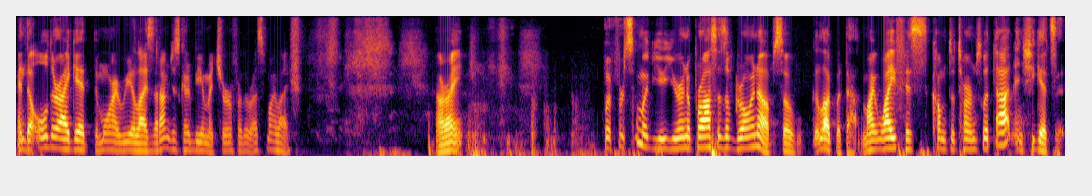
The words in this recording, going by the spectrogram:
And the older I get, the more I realize that I'm just going to be immature for the rest of my life. All right? But for some of you, you're in the process of growing up, so good luck with that. My wife has come to terms with that, and she gets it.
